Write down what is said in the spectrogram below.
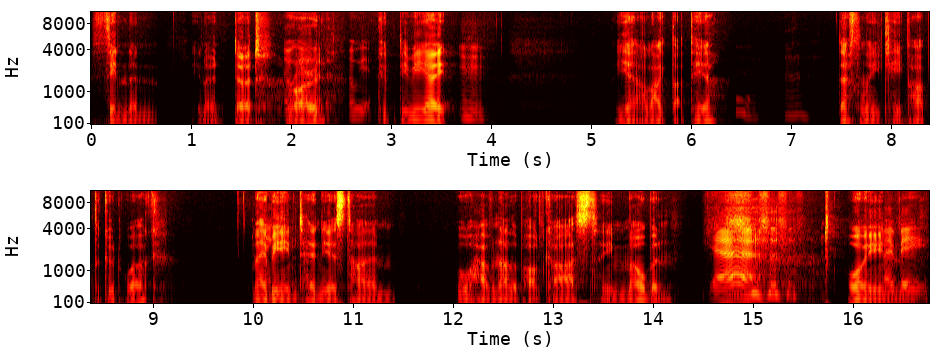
thin and you know dirt Oh, road Yeah. Oh, yeah. could deviate Mm-hmm. yeah i like that Thea. Hmm. Mm. definitely keep up the good work maybe in 10 years time we'll have another podcast in melbourne Yeah. or in Maybe.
